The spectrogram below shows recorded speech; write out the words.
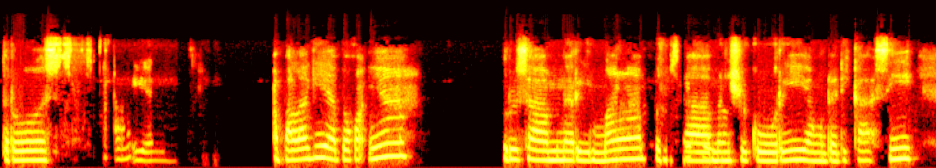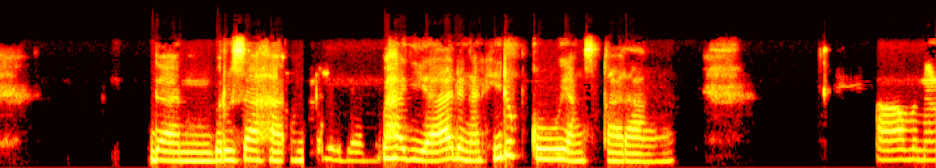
Terus Oh iya. Apalagi ya pokoknya berusaha menerima, berusaha mensyukuri yang udah dikasih. dan berusaha untuk Iya bahagia dengan hidupku yang sekarang. ah, bener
